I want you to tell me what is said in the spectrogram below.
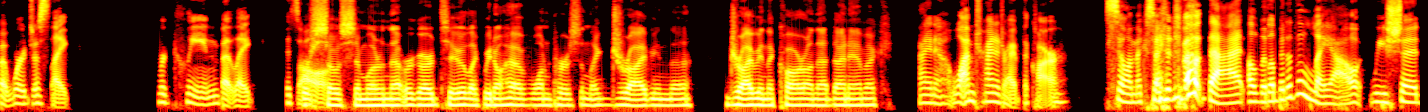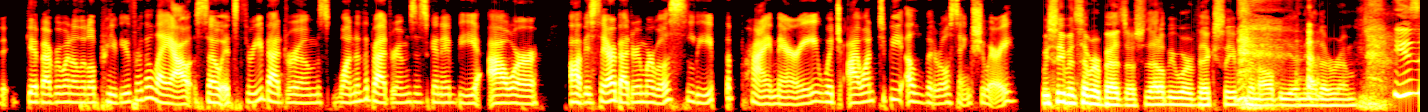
but we're just like we're clean, but like it's we're all so similar in that regard too. Like we don't have one person like driving the driving the car on that dynamic. I know. Well, I'm trying to drive the car. So I'm excited about that. A little bit of the layout. We should give everyone a little preview for the layout. So it's three bedrooms. One of the bedrooms is going to be our obviously our bedroom where we'll sleep, the primary, which I want to be a literal sanctuary. We sleep in separate beds though, so that'll be where Vic sleeps, and I'll be in the other room. He's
